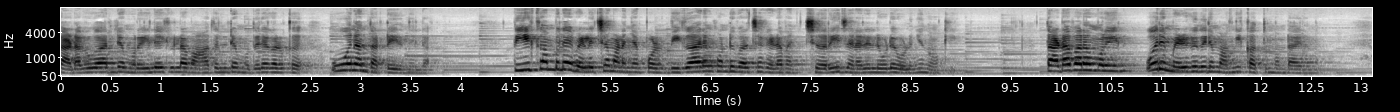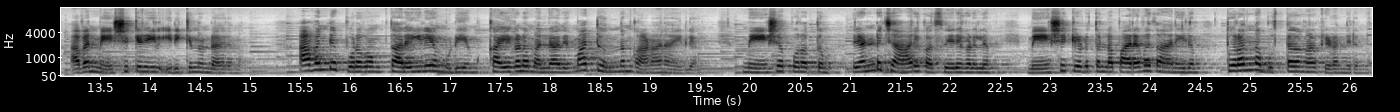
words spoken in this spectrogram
തടവുകാരന്റെ മുറിയിലേക്കുള്ള വാതിലിന്റെ മുതിരകൾക്ക് ഊനം തട്ടിയിരുന്നില്ല. തീക്കമ്പിലെ വെളിച്ചമണഞ്ഞപ്പോൾ വികാരം കൊണ്ട് വരച്ച കിഴവൻ ചെറിയ ജനലിലൂടെ ഒളിഞ്ഞു നോക്കി. തടവറ മുറിയിൽ ഒരു മെഴുകുതിരി മങ്ങി കത്തുന്നുണ്ടായിരുന്നു. അവൻ മേശക്കരിയിൽ ഇരിക്കുന്നുണ്ടായിരുന്നു. അവന്റെ പുറവും തലയിലെ മുടിയും കൈകളുമല്ലാതെ മറ്റൊന്നും കാണാനായില്ല. മേശപ്പുറത്തും രണ്ട് ചാരു കസേരകളിലും മേശയ്ക്കടുത്തുള്ള പരവതാനയിലും തുറന്ന പുസ്തകങ്ങൾ കിടന്നിരുന്നു.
